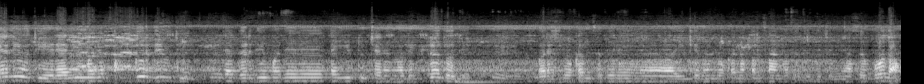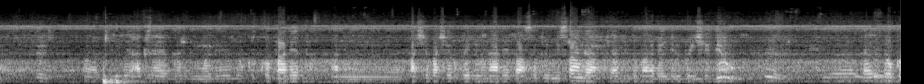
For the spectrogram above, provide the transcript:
रॅली होती. रॅलीमध्ये खूप गर्दी होती. त्या गर्दीमध्ये काही युट्यूब चॅनलमध्ये फिरत होते. बऱ्याच लोकांचं त्याने एक दोन लोकांना पण सांगत होते की तुम्ही असं बोला. की आजच्या गर्दीमध्ये लोक खूप आलेत आणि पाचशे पाचशे रुपये देऊन आलेत असं तुम्ही सांगा की आम्ही तुम्हाला काहीतरी पैसे देऊ. काही लोक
